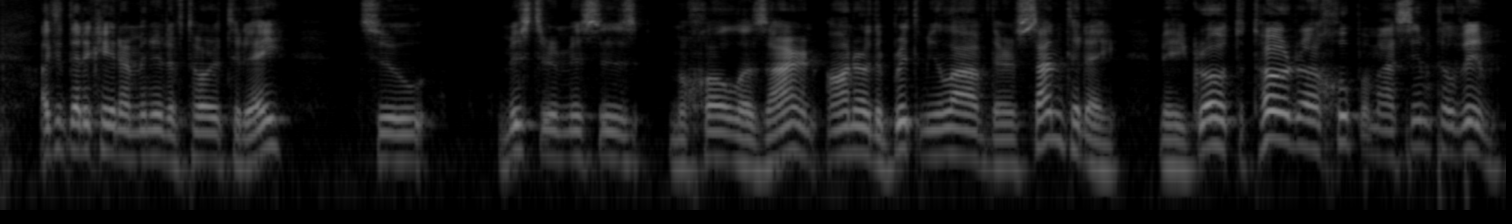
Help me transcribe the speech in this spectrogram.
I'd like to dedicate our minute of Torah today to Mr. and Mrs. Michal Lazar in honor of the Brit Milah of their son today. May he grow to Torah, Chupa Masim Tovim.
